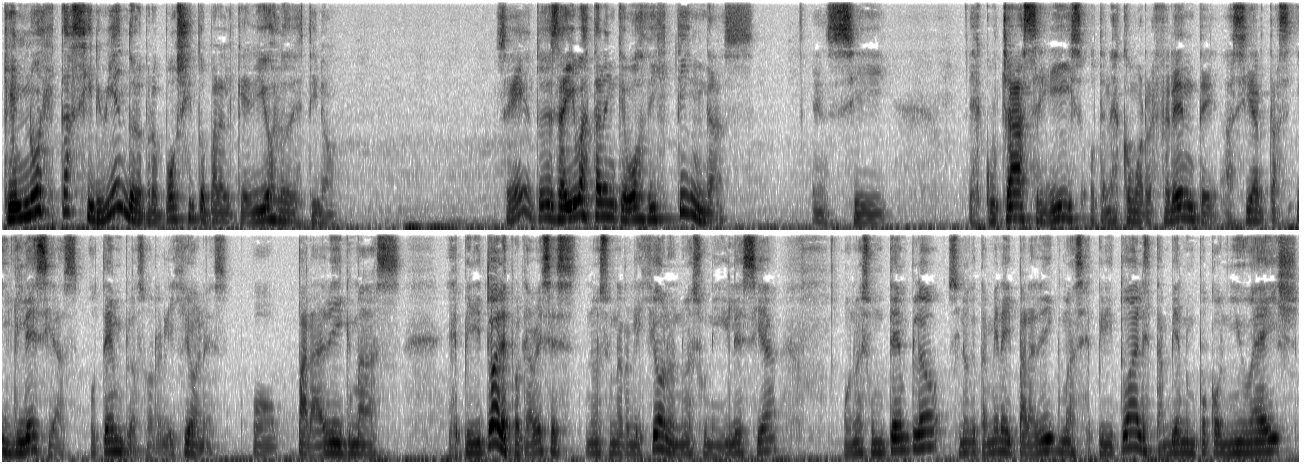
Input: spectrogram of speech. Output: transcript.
que no está sirviendo el propósito para el que Dios lo destinó. ¿Sí? Entonces ahí va a estar en que vos distingas en si escuchás, seguís o tenés como referente a ciertas iglesias o templos o religiones o paradigmas espirituales, porque a veces no es una religión o no es una iglesia o no es un templo, sino que también hay paradigmas espirituales, también un poco New Age,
